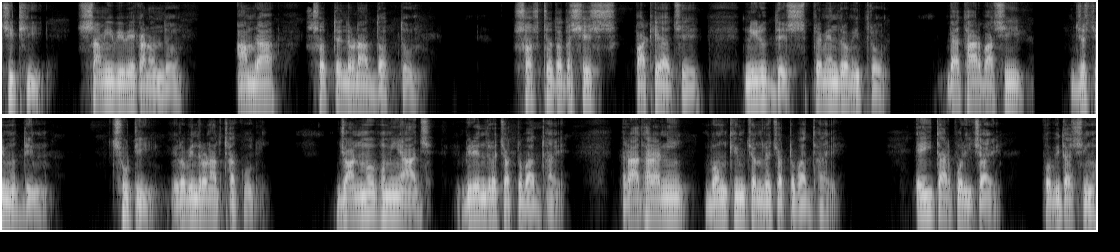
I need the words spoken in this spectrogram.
চিঠি স্বামী বিবেকানন্দ, আমরা সত্যেন্দ্রনাথ দত্ত। ষষ্ঠ তথা শেষ পাঠে আছে নিরুদ্দেশ প্রেমেন্দ্র মিত্র, ব্যথার বাসী জসিমুদ্দিন ছুটি, রবীন্দ্রনাথ ঠাকুর। জন্মভূমি আজ বীরেন্দ্র চট্টোপাধ্যায়, রাধারানী বঙ্কিমচন্দ্র চট্টোপাধ্যায়। এই তার পরিচয় কবিতা সিংহ।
